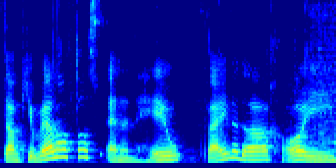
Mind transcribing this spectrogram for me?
Dank je wel alvast en een heel fijne dag. Hoi!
